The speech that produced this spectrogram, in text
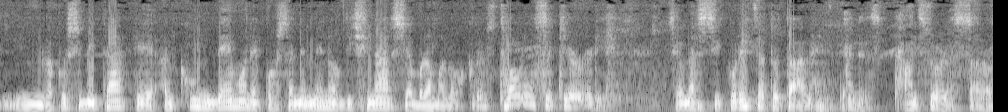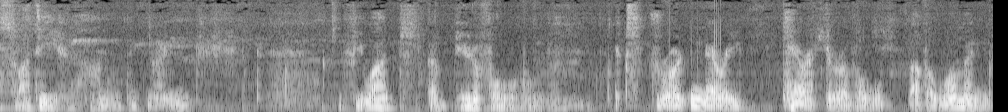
la possibilità che alcun demone possa nemmeno avvicinarsi a Brahmaloka. There's total security. C'è una sicurezza totale. And his consort is Saraswati. Um, if you want a beautiful, extraordinary character of a, of a woman,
